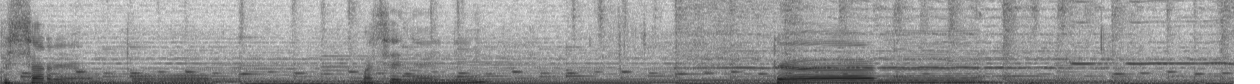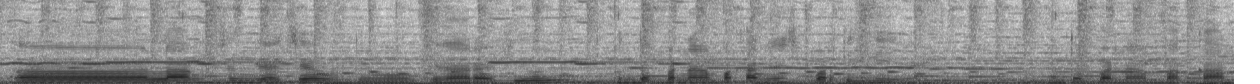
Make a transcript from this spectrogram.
besar ya untuk mesinnya ini. Dan uh, langsung saja untuk kita review untuk penampakannya seperti ini ya untuk penampakan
